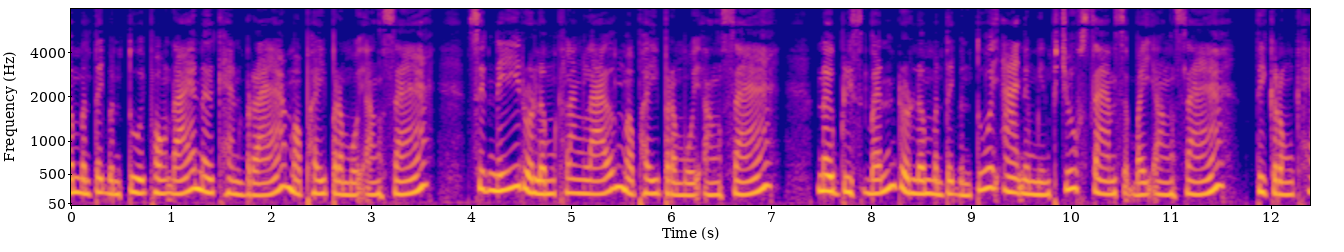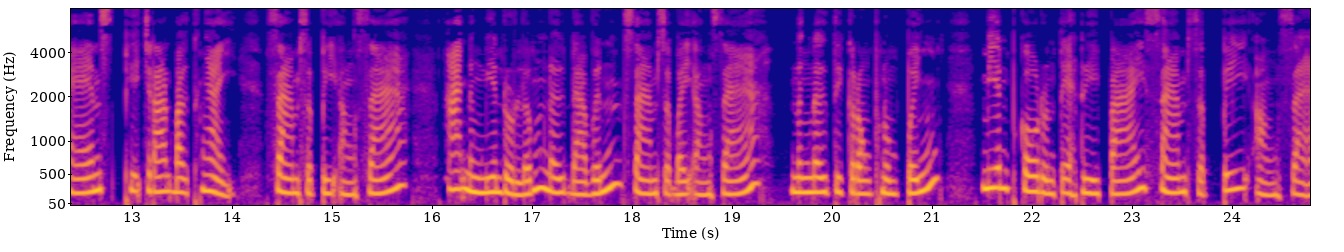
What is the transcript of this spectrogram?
លឹមបន្តិចបន្តួចផងដែរនៅ Canberra 26អង្សា Sydney រលឹមខ្លាំងឡើង26អង្សា នៅ Brisbane រលឹមបន្តិចបន្តួចអាចនឹងមានព្យុះ33អង្សា ទីក្រុង Cairns ភាគច្រើនបើកថ្ងៃ32អង្សាអាចនឹងមានរលឹមនៅ Darwin 33អង្សា និងនៅទីក្រុងភ្នំពេញ មានផ្គររន្ទះរាយប៉ាយ32អង្សា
